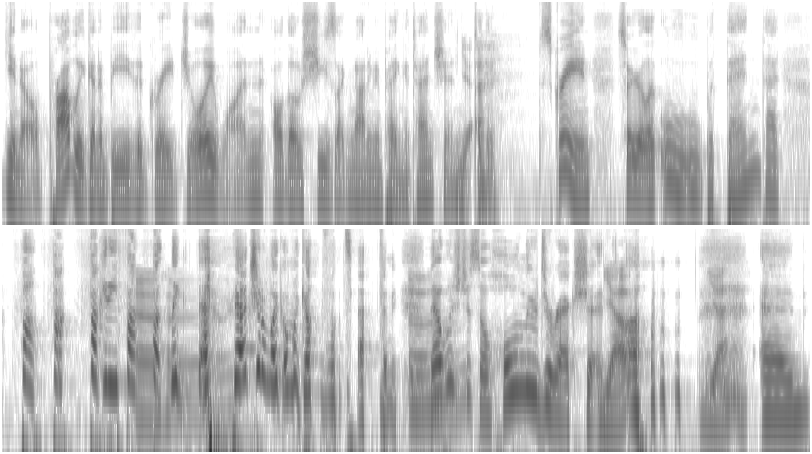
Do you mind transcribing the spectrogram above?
you know probably going to be the great joy one although she's like not even paying attention Yeah. to the screen so you're like ooh, ooh but then that fuck fuck fuckity fuck fuck like that reaction i'm like oh my god what's happening that was just a whole new direction Yeah. Um, yeah. and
